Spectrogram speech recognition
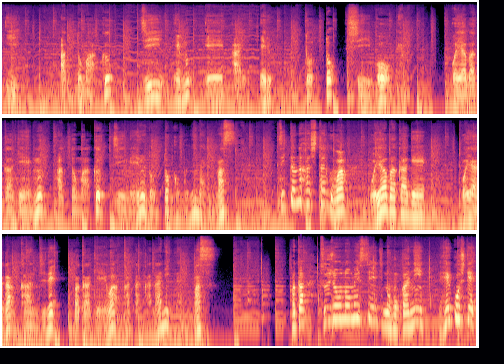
baka game アットマーク gmail.com 親バカゲームアットマーク gmail.com になります。ツイッターのハッシュタグは親バカゲー。親が漢字でバカゲーはカタカナになります。また、通常のメッセージの他に並行して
